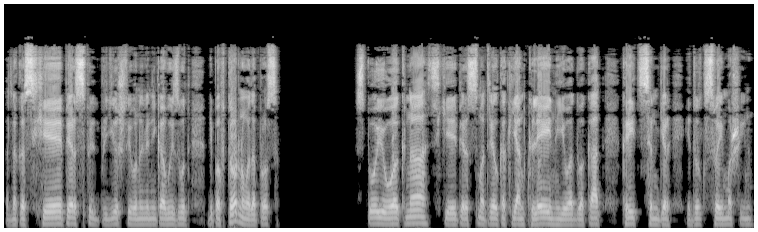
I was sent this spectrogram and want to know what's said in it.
однако Схеперс предупредил, что его наверняка вызовут для повторного допроса. Стоя у окна, Схеперс смотрел, как Ян Клейн и его адвокат Критценгер идут к своим машинам.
